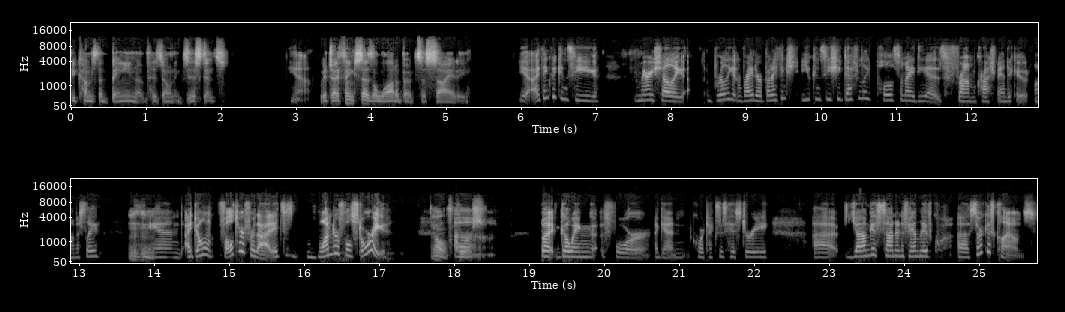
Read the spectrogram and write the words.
becomes the bane of his own existence. Yeah. Which I think says a lot about society. Yeah, I think we can see Mary Shelley, brilliant writer, but I think she, you can see she definitely pulled some ideas from Crash Bandicoot, honestly. Mm-hmm. And I don't fault her for that. It's a wonderful story. Oh, of course. Uh, but going for, again, Cortex's history, uh, youngest son in a family of uh, circus clowns.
